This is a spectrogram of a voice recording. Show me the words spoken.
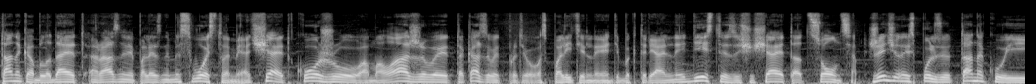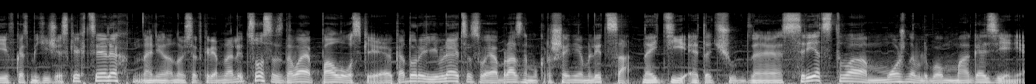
танок обладает разными полезными свойствами, очищает кожу, омолаживает, оказывает противовоспалительные и антибактериальные действия, защищает от солнца. Женщины используют танаку и в косметических целях. Они наносят крем на лицо, создавая полоски, которые являются своеобразным украшением лица. Найти это чудное средство можно в любом магазине.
